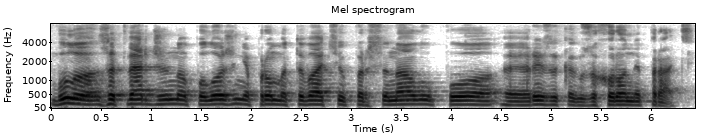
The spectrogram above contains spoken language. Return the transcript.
було затверджено положення про мотивацію персоналу по е, ризиках з охорони праці.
